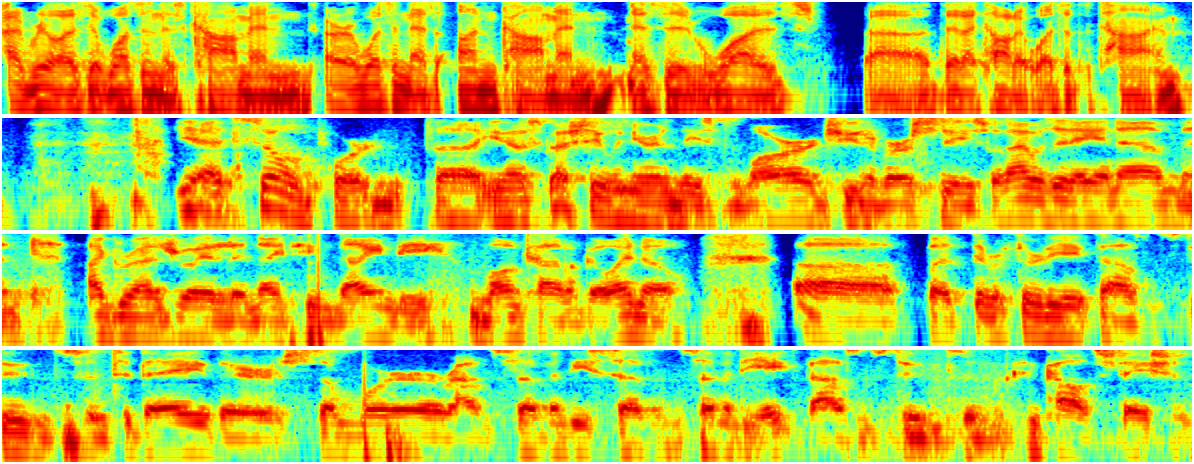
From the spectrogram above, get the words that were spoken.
I realized it wasn't as common or it wasn't as uncommon as it was uh, that I thought it was at the time. Yeah, it's so important, uh, you know, especially when you're in these large universities. When I was at A and M, and I graduated in 1990, a long time ago, I know, uh, but there were 38,000 students, and today there's somewhere around 77, 78,000 students in, in College Station,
